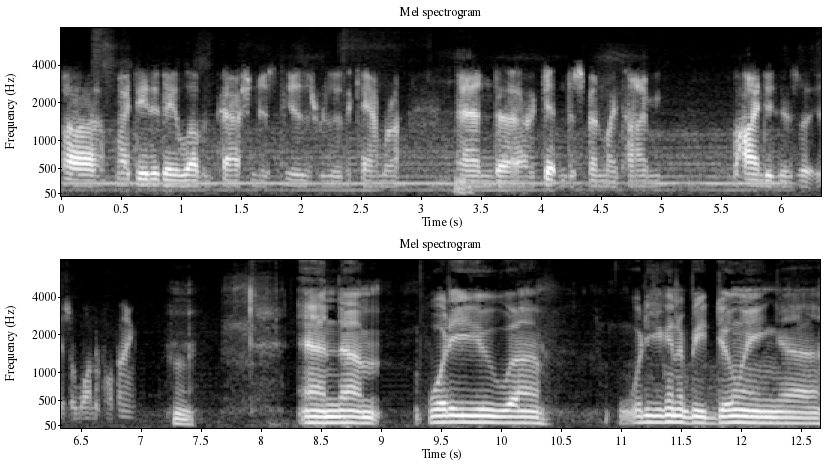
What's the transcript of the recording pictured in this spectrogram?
uh, my day to day love and passion is is really the camera, and uh, getting to spend my time behind it is a is a wonderful thing. And um, what are you uh, what are you going to be doing uh,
